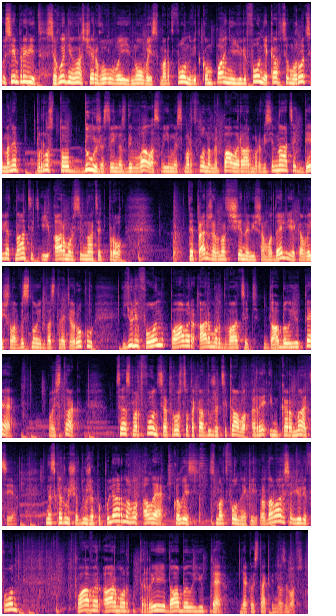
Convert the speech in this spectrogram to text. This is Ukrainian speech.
Усім привіт! Сьогодні у нас черговий новий смартфон від компанії Ulefone, яка в цьому році мене просто дуже сильно здивувала своїми смартфонами Power Armor 18, 19 і Armor 17 Pro. Тепер же в нас ще новіша модель, яка вийшла весною 23 року Ulefone Power Armor 20 WT. Ось так. Це смартфон це просто така дуже цікава реінкарнація. Не скажу, що дуже популярного, але колись смартфон, який продавався, Ulefone Power Armor 3WT. Якось так він називався.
